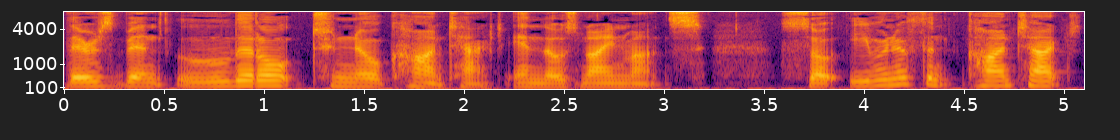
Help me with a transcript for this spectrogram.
there's been little to no contact in those nine months. So even if the contact,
